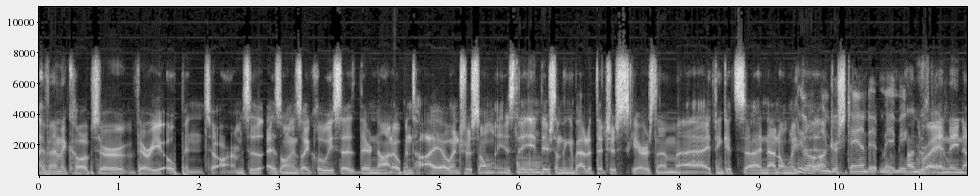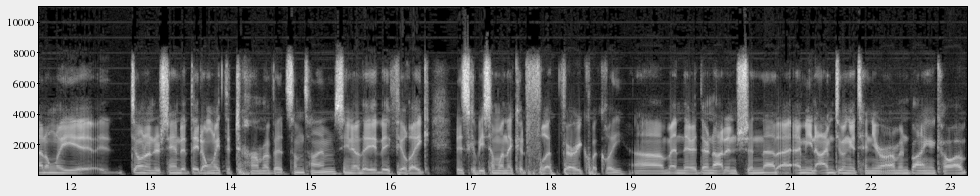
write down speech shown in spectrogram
I find the co-ops are very open to arms as long as, like Louise says, they're not open to IO interest only. Is mm-hmm. there's something about it that just scares them. Uh, I think it's uh, not only they the, don't understand it, maybe right, and they not only uh, don't understand it, they don't like the term of it. Sometimes, you know, they, they feel like this could be someone that could flip very quickly, um, and they're they're not interested in that. I, I mean, I'm doing a ten year arm and buying a co-op,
